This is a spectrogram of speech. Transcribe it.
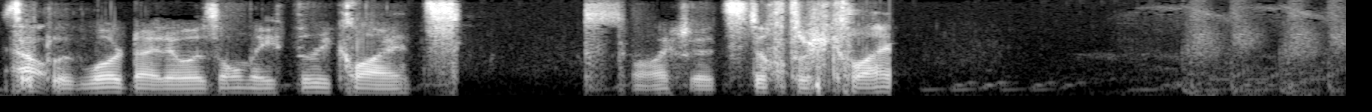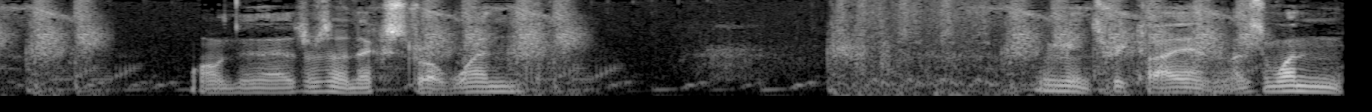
Except Ow. with Lord Knight, it was only three clients. Well, actually, it's still three clients. Then there's an extra one. I mean three client? There's one,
